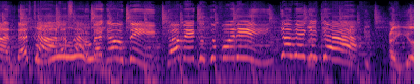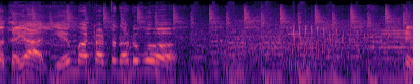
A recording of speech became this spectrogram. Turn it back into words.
అన్న చాలా సరదాగా ఉంది ఇంకా వేగంగా పోనీ ఇంకా వేగంగా అయ్యో దయా ఏం మాట్లాడుతున్నావు నువ్వు ఏ,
